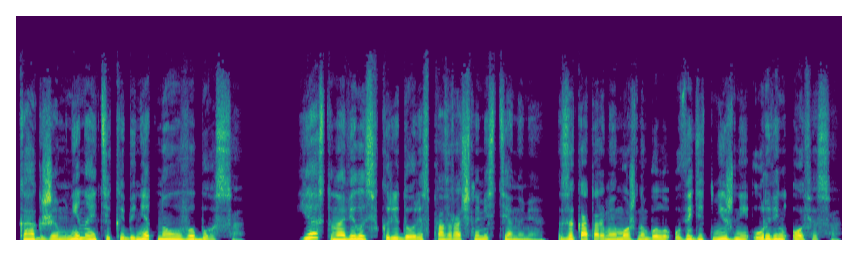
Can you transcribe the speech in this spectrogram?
Как же мне найти кабинет нового босса? Я остановилась в коридоре с прозрачными стенами, за которыми можно было увидеть нижний уровень офиса,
